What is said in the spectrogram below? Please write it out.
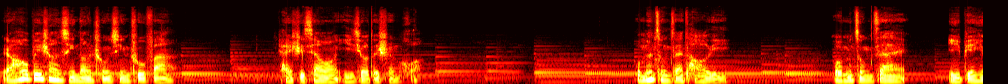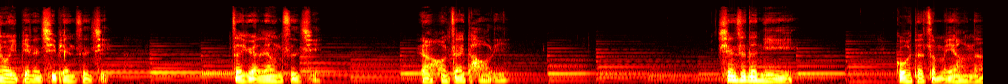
然后背上行囊重新出发，开始向往已久的生活。我们总在逃离，我们总在一遍又一遍的欺骗自己，再原谅自己。然后再逃离。现在的你过得怎么样呢？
